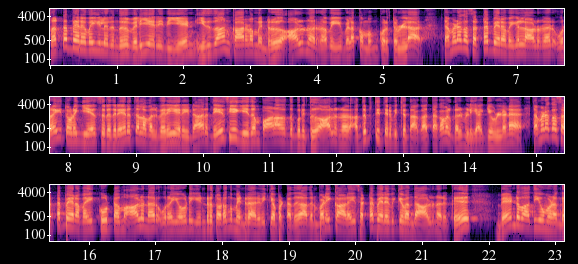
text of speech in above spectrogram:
சட்டப்பேரவையிலிருந்து வெளியேறியது ஏன்? இதுதான் காரணம் என்று ஆளுநர் ரவி விளக்கமும் கொடுத்துள்ளார். தமிழக சட்டப்பேரவையில் ஆளுநர் உரை தொடங்கிய சிறிது நேரத்தில் அவள் வெளியேறினார். தேசிய கீதம் பாடாதது குறித்து ஆளுநர் அதிருப்தி தெரிவித்ததாக தகவல்கள் வெளியாகியுள்ளன. தமிழக சட்டப்பேரவை கூட்டம் ஆளுநர் உரையோடு இன்று தொடங்கும் என்று அறிவிக்கப்பட்டது. அதன்படி காலை சட்டப்பேரவைக்கு வந்த ஆளுநருக்கு பேண்டு முழங்க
